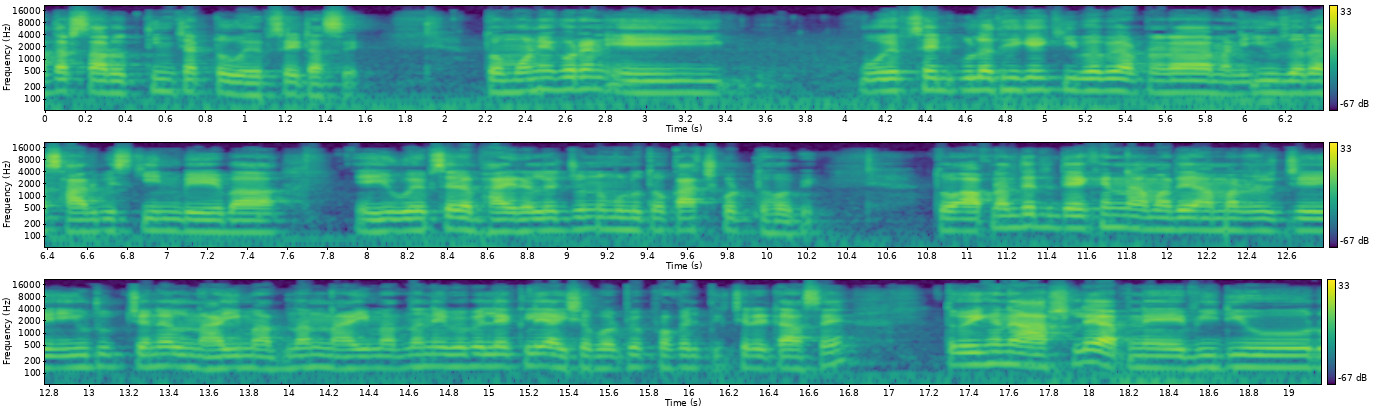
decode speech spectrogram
আদার্স আরও তিন চারটে ওয়েবসাইট আছে। তো মনে করেন এই ওয়েবসাইটগুলো থেকে কীভাবে আপনারা মানে ইউজাররা সার্ভিস কিনবে বা এই ওয়েবসাইটে ভাইরালের জন্য মূলত কাজ করতে হবে। তো আপনাদের দেখেন আমাদের, আমার যে ইউটিউব চ্যানেল নাই মাদনান নাই মাদনান এইভাবে লেখলে আইসা পড়বে প্রোফাইল পিকচার এটা আছে। তো এখানে আসলে আপনি ভিডিওর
